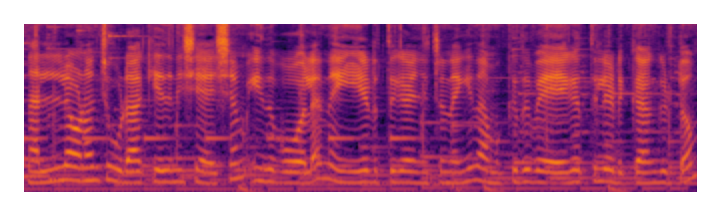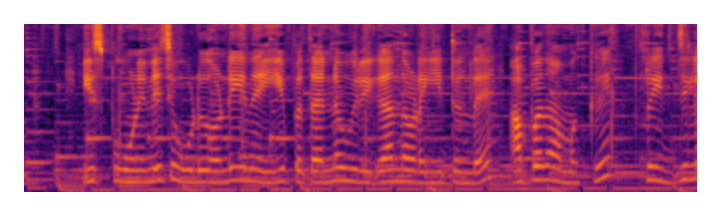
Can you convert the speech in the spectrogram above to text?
നല്ലോണം ചൂടാക്കിയതിന് ശേഷം ഇതുപോലെ നെയ്യ് എടുത്തു കഴിഞ്ഞിട്ടുണ്ടെങ്കിൽ നമുക്കിത് വേഗത്തിൽ എടുക്കാൻ കിട്ടും. ഈ സ്പൂണിന്റെ ചൂട് കൊണ്ട് ഈ നെയ്യ് ഇപ്പൊ തന്നെ ഉരുകാൻ തുടങ്ങിയിട്ടുണ്ട്. അപ്പൊ നമുക്ക് ഫ്രിഡ്ജിൽ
